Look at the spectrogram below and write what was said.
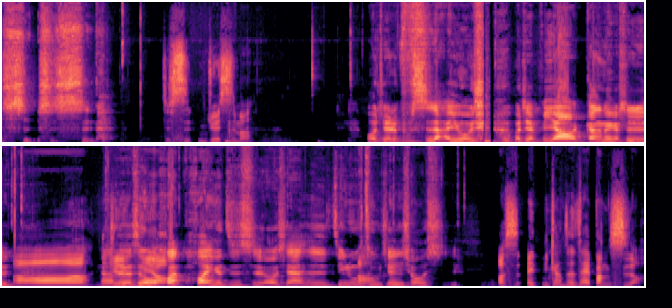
是是是，就是你觉得是吗？我觉得不是啊，因为我觉得 我觉得不要。刚那个是哦，你刚觉那个是我？换换一个姿势，我现在是进入哦组间休息，哦，是哎，你刚真的在棒式哦，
